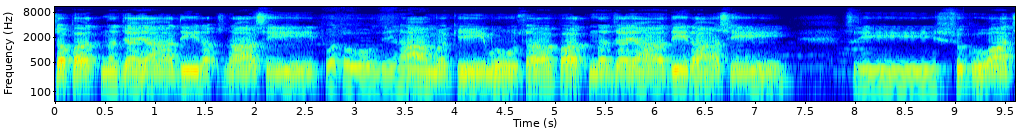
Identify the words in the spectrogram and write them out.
सपत्नजयादिराशि। त्वतो नृणां किमु सपत्नजयादिराशि। श्रीशुकुवाच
